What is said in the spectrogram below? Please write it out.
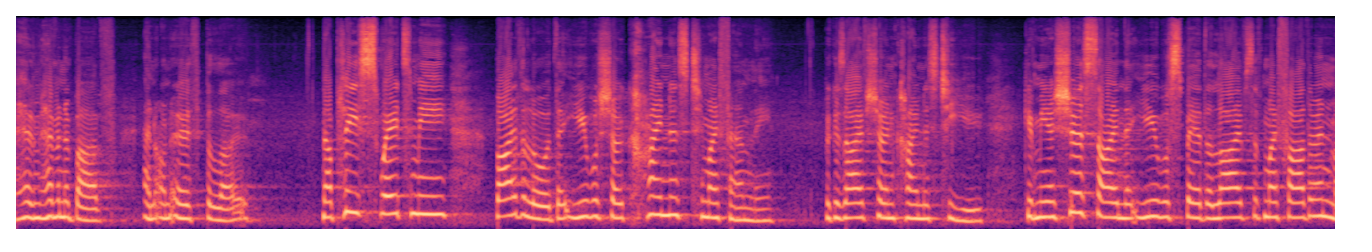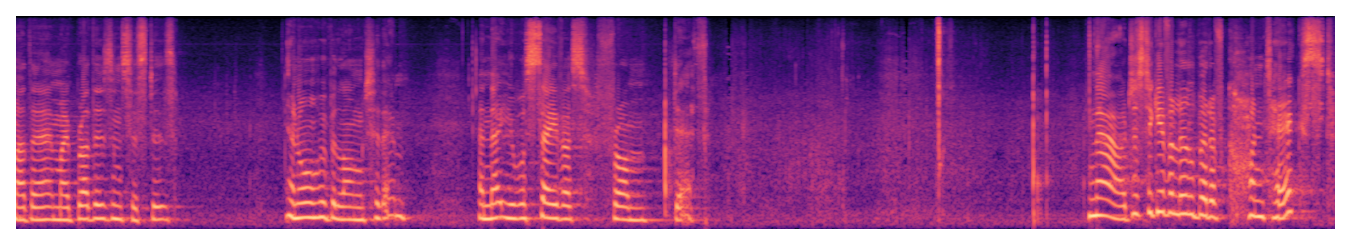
heaven above and on earth below. Now please swear to me by the Lord that you will show kindness to my family, because I have shown kindness to you. Give me a sure sign that you will spare the lives of my father and mother and my brothers and sisters and all who belong to them, and that you will save us from death. Now, just to give a little bit of context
